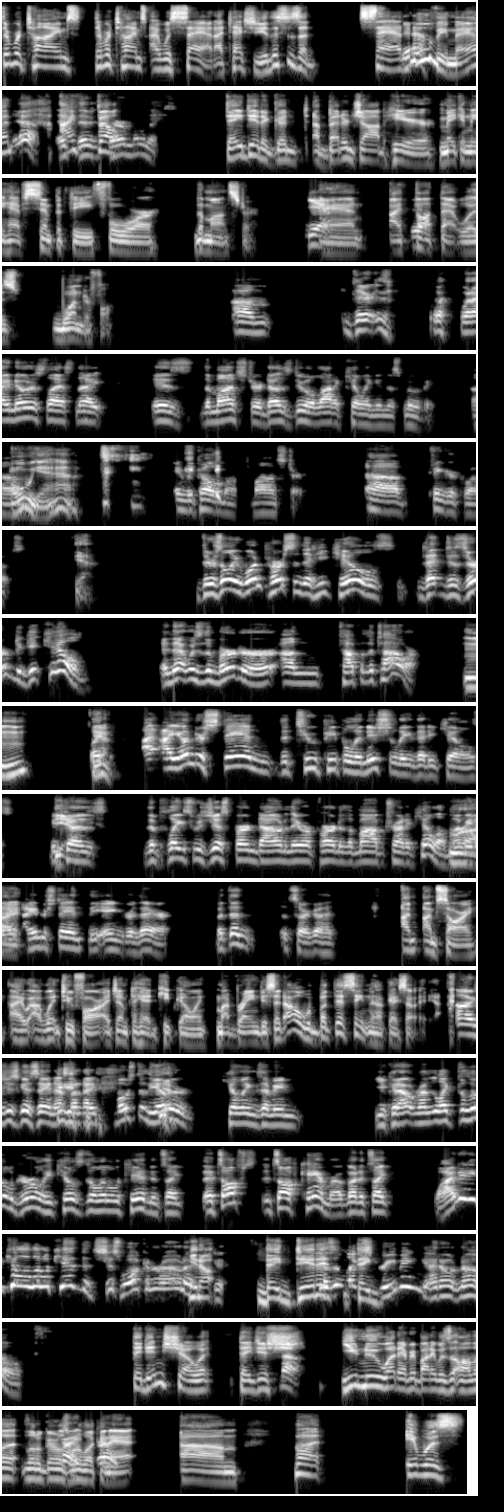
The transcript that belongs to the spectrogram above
there were times. There were times I was sad. I texted you. This is a sad Yeah. movie, man. Yeah. I felt- there are moments. They did a good, a better job here, making me have sympathy for the monster Yeah. and I Yeah. thought that was wonderful. Um, there. What I noticed last night is the monster does do a lot of killing in this movie. Um, oh yeah, and we call him a monster. Uh, finger quotes. Yeah. There's only one person that he kills that deserved to get killed, and that was the murderer on top of the tower. Mm-hmm. Like Yeah. I, I understand the two people initially that he kills Yeah. because the place was just burned down and they were part of the mob trying to kill him. I mean, I, I understand the anger there, but then sorry, go ahead. I'm I'm sorry. I, I went too far. I jumped ahead. Keep going. My brain just said, "Oh, but this scene." Okay, so I was just gonna say, that, but I, most of the Yeah. other killings, I mean, you could outrun like the little girl. He kills the little kid, and it's like it's off, it's off camera, but it's like, why did he kill a little kid that's just walking around? You know, they did it. doesn't like they screaming. I don't know. they didn't show it. They just No. you knew what everybody was. All the little girls were looking right. at. Um, but it was.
